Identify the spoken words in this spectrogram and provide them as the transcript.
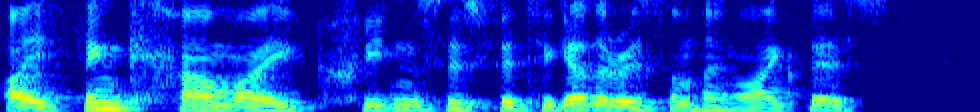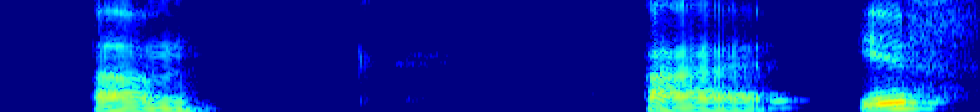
I think how my credences fit together is something like this. Um, uh, if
